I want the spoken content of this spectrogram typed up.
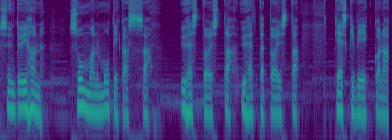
syntyi ihan summan mutikassa 11.11. keskiviikkona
